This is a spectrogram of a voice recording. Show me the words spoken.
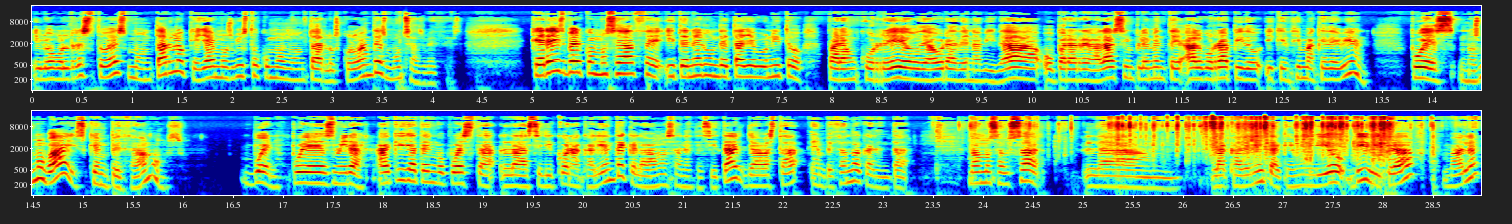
y luego el resto es montarlo, que ya hemos visto cómo montar los colgantes muchas veces. ¿Queréis ver cómo se hace y tener un detalle bonito para un correo de ahora de Navidad o para regalar simplemente algo rápido y que encima quede bien? Pues no os mováis, que empezamos. Bueno, pues mirad, aquí ya tengo puesta la silicona caliente que la vamos a necesitar, ya va a estar empezando a calentar. Vamos a usar la, cadenita que me envió BBCraft, ¿vale?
